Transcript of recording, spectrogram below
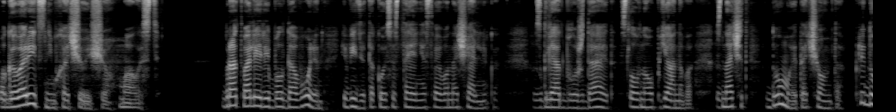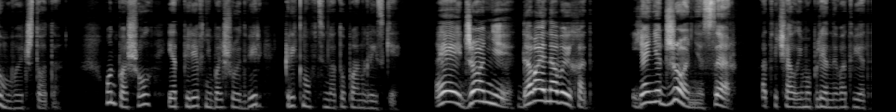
«Поговорить с ним хочу еще, малость». Брат Валерий был доволен, видя такое состояние своего начальника. Взгляд блуждает, словно у пьяного, значит, думает о чем-то, придумывает что-то. Он пошел и, отперев небольшую дверь, крикнул в темноту по-английски. «Эй, Джонни, давай на выход!» «Я не Джонни, сэр», — отвечал ему пленный в ответ.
